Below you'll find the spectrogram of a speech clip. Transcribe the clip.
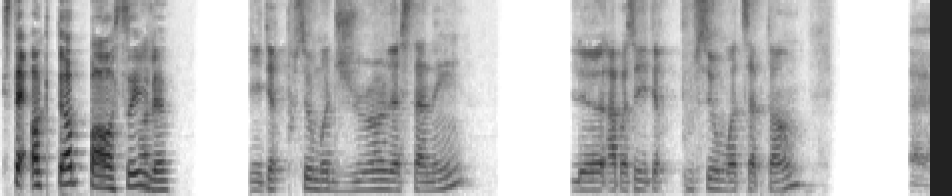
c'était octobre passé, Ouais. là. Il a été repoussé au mois de juin de cette année. Le, après ça, il a été repoussé au mois de septembre. Euh,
